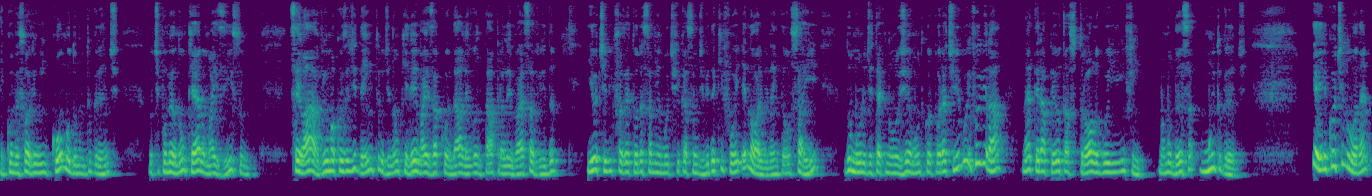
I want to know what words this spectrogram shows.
e começou a haver um incômodo muito grande, do tipo, meu, não quero mais isso, sei lá, havia uma coisa de dentro, de não querer mais acordar, levantar para levar essa vida, e eu tive que fazer toda essa minha modificação de vida que foi enorme, né? Então eu saí do mundo de tecnologia, mundo corporativo, e fui virar né, terapeuta, astrólogo, e enfim, uma mudança muito grande. E aí ele continua, né?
